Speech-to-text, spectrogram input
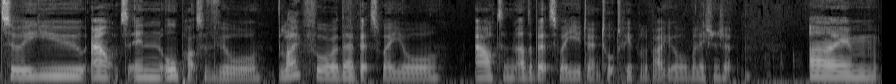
So, are you out in all parts of your life, or are there bits where you're out and other bits where you don't talk to people about your relationship? I'm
